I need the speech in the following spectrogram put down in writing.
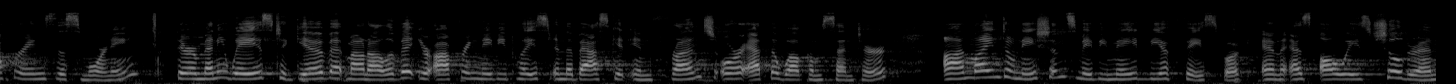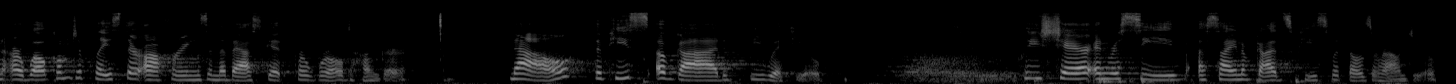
offerings this morning. There are many ways to give at Mount Olivet. Your offering may be placed in the basket in front or at the Welcome Center. Online donations may be made via Facebook, and as always, children are welcome to place their offerings in the basket for world hunger. Now, the peace of God be with you. Please share and receive a sign of God's peace with those around you.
